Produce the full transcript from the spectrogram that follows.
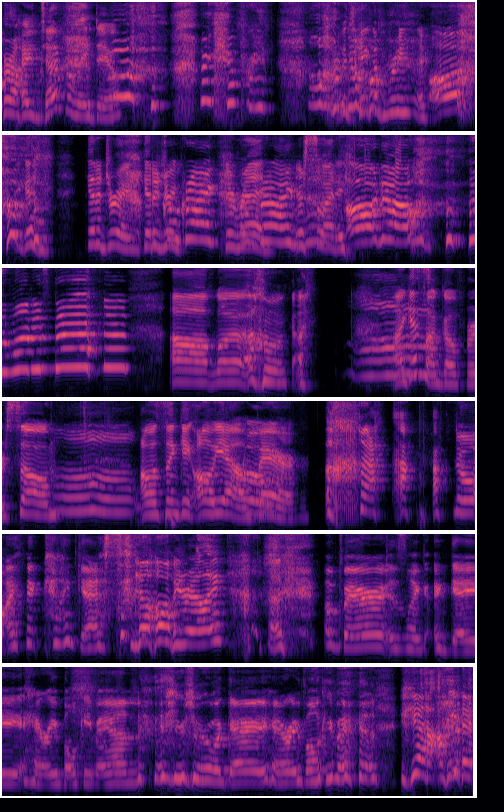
far, I definitely do. I can't breathe. Oh no! Take a breather. Oh, Get, get a drink. Get a drink. I'm crying. You're I'm red. crying. You're sweating. Oh no! what is that? Uh, well, oh god. I guess I'll go first. So I was thinking, oh yeah, a Oh. bear. No, I think. Can I guess? no, really? A bear is like a gay, hairy, bulky man. you drew a gay, hairy, bulky man. Yeah, okay.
